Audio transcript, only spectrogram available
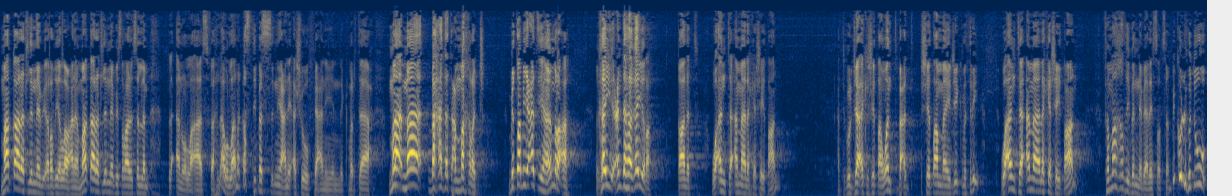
ما قالت للنبي رضي الله عنها ما قالت للنبي صلى الله عليه وسلم لا أنا والله آسفة. لا والله أنا قصدي بس إن يعني أشوف يعني إنك مرتاح. ما ما بحثت عن مخرج. بطبيعتها امرأة غي عندها غيرة. قالت وأنت أما لك شيطان؟ أنت تقول جاءك شيطان وأنت بعد الشيطان ما يجيك مثلي؟ وأنت أما لك شيطان؟ فما غضب النبي عليه الصلاة والسلام. بكل هدوء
